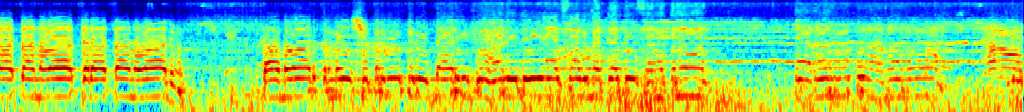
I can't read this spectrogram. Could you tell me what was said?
ਤੇਰਾ ਧੰਨਵਾਦ ਤੇਰਾ ਧੰਨਵਾਦ ਧੰਨਵਾਦ ਪਰਮੇਸ਼ਰ ਪ੍ਰਭੂ ਤੇਰੀ ਤਾਰੀਫ ਹੈ ਹਾਲੇਲੂਇਆ ਸਭ ਨਗਰ ਦੀ ਸੰਗਤ ਨੂੰ ਭੈਣਾਂ ਨੂੰ ਭਰਾਵਾਂ ਨੂੰ ਹਲੋ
